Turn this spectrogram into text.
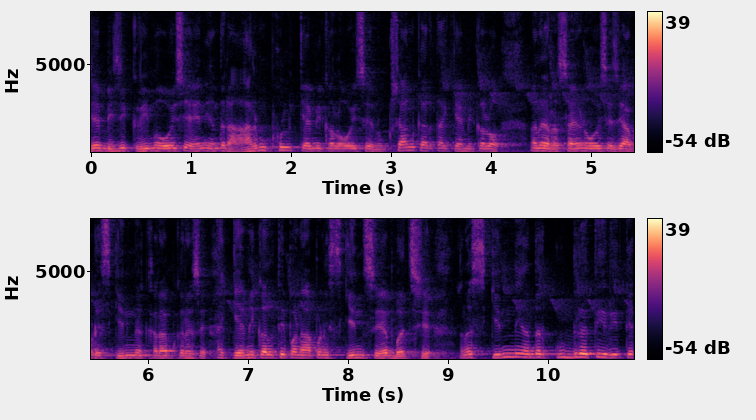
જે બીજી ક્રીમો હોય છે, એની અંદર હાર્મફુલ કેમિકલો હોય છે નુકસાન કરતા કેમિકલો અને રસાયણો હોય છે જે આપણી સ્કિનને ખરાબ કરે છે. આ કેમિકલથી પણ આપણી સ્કિન છે એ બચશે અને સ્કિનની અંદર કુદરતી રીતે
